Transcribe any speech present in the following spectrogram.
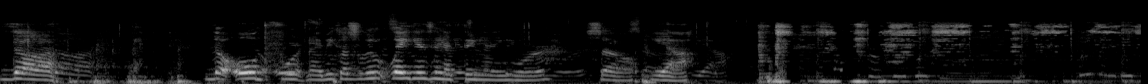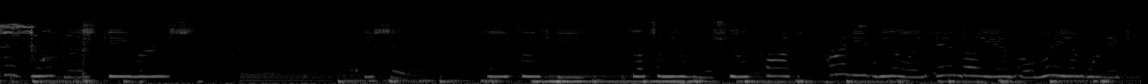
the the old Fortnite because Loot Lake isn't a thing anymore. So, yeah. You got some heals in the shield. I need healing, and I am only at 1 HP.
